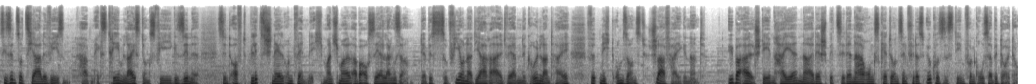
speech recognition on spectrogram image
Sie sind soziale Wesen, haben extrem leistungsfähige Sinne, sind oft blitzschnell und wendig, manchmal aber auch sehr langsam. Der bis zu 400 Jahre alt werdende Grönlandhai wird nicht umsonst Schlafhai genannt. Überall stehen Haie nahe der Spitze der Nahrungskette und sind für das Ökosystem von großer Bedeutung.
